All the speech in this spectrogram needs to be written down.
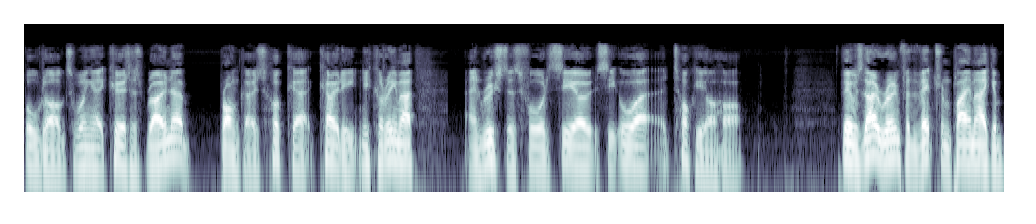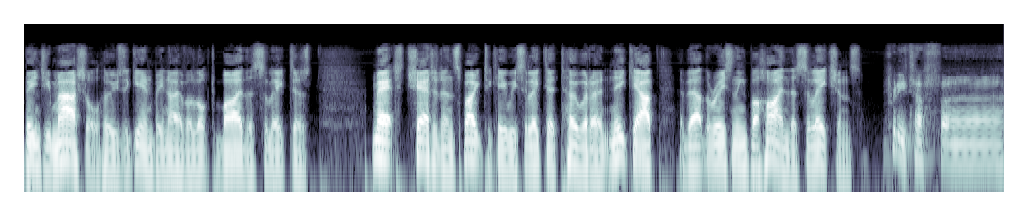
Bulldogs winger Curtis Rona, Broncos hooker Kodi Nikorima and Roosters forward Sio Siua Taukeiaho. There was no room for the veteran playmaker Benji Marshall, who's again been overlooked by the selectors. Matt chatted and spoke to Kiwi selector Tawera Nikau about the reasoning behind the selections. Pretty tough uh,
